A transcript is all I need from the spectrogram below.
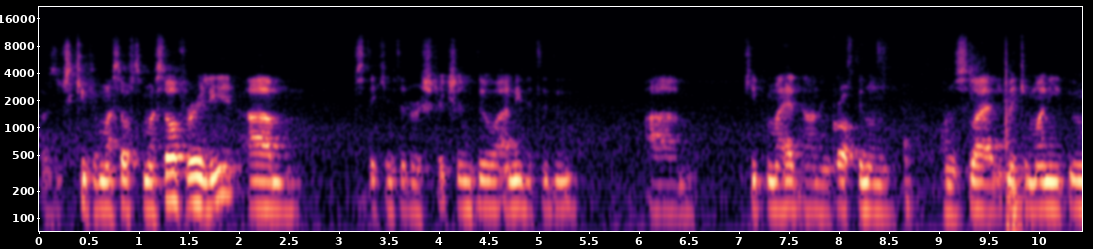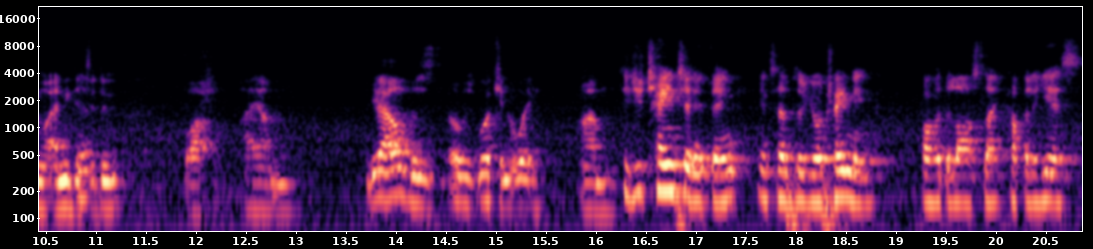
I was just keeping myself to myself, really. Um, sticking to the restrictions, doing what I needed to do. Um, keeping my head down and grafting on on the slide, making money, doing what I needed Yeah. to do. But I um, yeah, I was I was working away. Um, Did you change anything in terms of your training over the last like couple of years?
